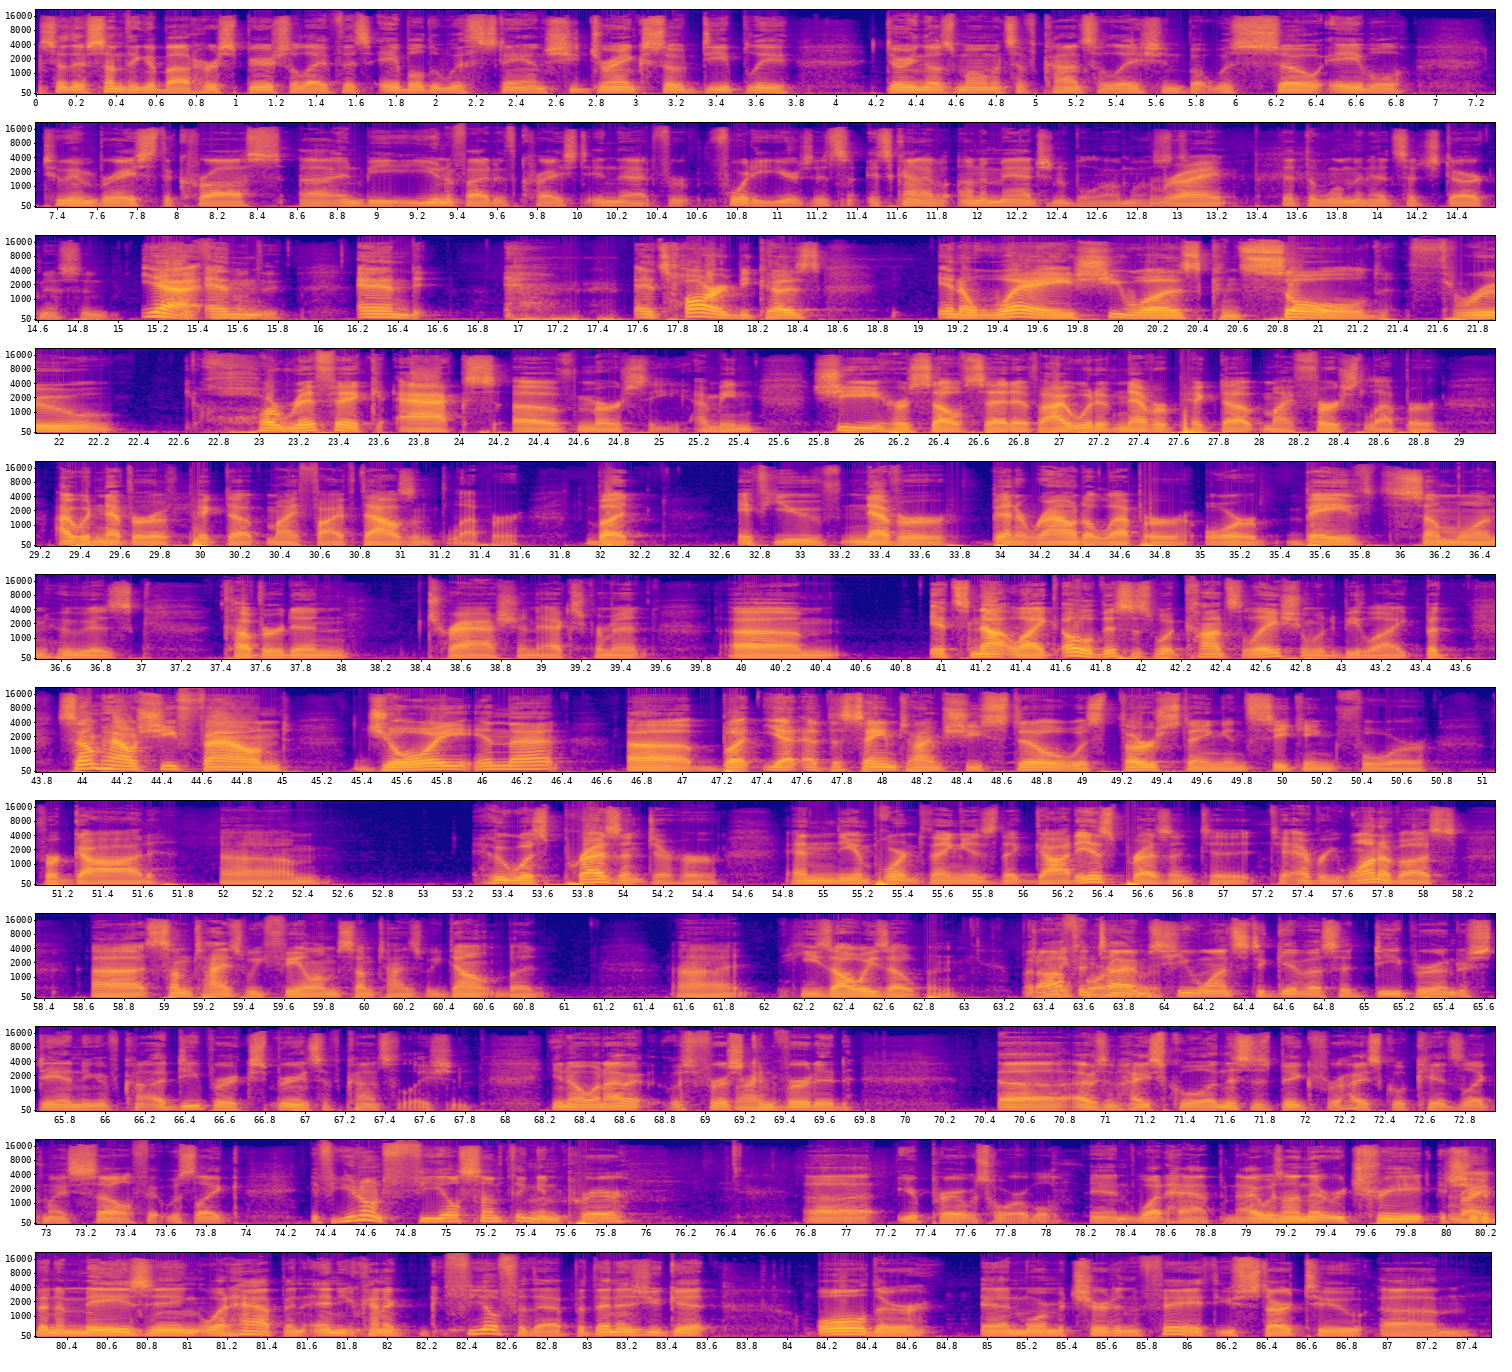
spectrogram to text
So there's something about her spiritual life that's able to withstand. She drank so deeply during those moments of consolation, but was so able to embrace the cross uh, and be unified with Christ in that for 40 years. It's it's kind of unimaginable almost, Right. That the woman had such darkness and Yeah, difficulty. and and it's hard because in a way she was consoled through horrific acts of mercy. I mean, she herself said if I would have never picked up my first leper, I would never have picked up my 5000th leper. But if you've never been around a leper or bathed someone who is covered in trash and excrement, um, it's not like, oh, this is what consolation would be like. But somehow she found joy in that. Uh, but yet at the same time, she still was thirsting and seeking for for God, um, who was present to her. And the important thing is that God is present to to every one of us. Uh, sometimes we feel Him, sometimes we don't, but uh, He's always open. But oftentimes hours. he wants to give us a deeper understanding of con- a deeper experience of consolation. You know, when I was first Right. converted, uh, I was in high school, and this is big for high school kids like myself. It was like if you don't feel something in prayer, uh, your prayer was horrible. And what happened? I was on that retreat. It should Right. have been amazing. What happened? And you kind of feel for that. But then as you get older and more matured in the faith, you start to um,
